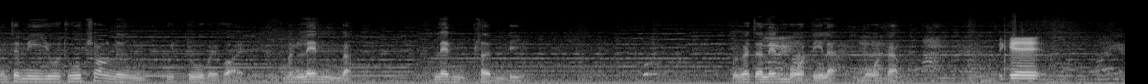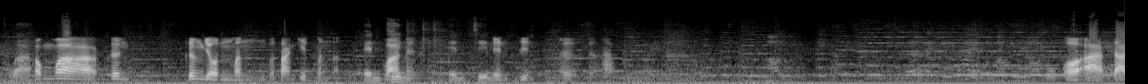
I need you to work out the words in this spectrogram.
มันจะมี YouTube ช่องหนึ่งกูดูบ่อยๆ มันเล่นแบบเล่นเพลินดี มันก็จะเล่นโหมดนี้แหละ โหมดแบบพี่เคว่าคำว่าเครื่องเครื่องยนต์มันภาษาอังกฤษมันว่า engine ไง engine เอนจินเออเดี๋ยวครับกูพออ่านได้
